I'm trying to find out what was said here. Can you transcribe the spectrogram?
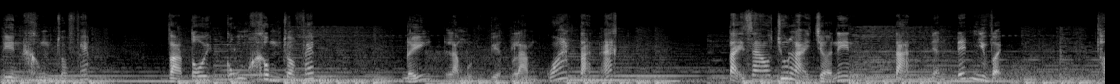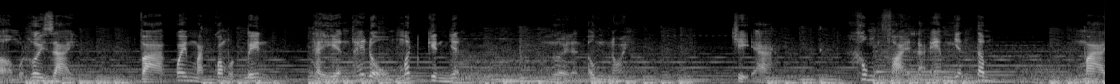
tiên không cho phép, Và tôi cũng không cho phép. Đấy là một việc làm quá tàn ác. Tại sao chú lại trở nên tàn nhẫn đến như vậy? Thở một hơi dài Và quay mặt qua một bên, Thể hiện thái độ mất kiên nhẫn. Người đàn ông nói, Chị à Không phải là em nhẫn tâm mà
